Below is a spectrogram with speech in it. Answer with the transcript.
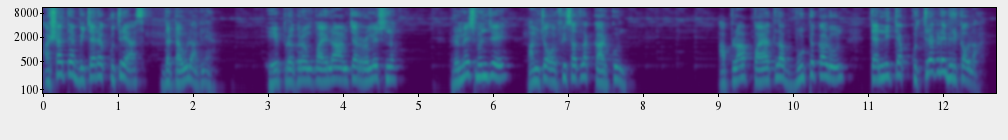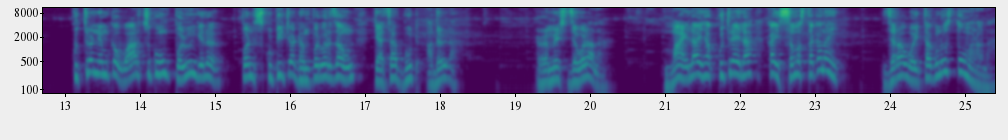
अशा त्या बिचाऱ्या कुत्र्यास दटावू लागल्या. हे प्रकरण पाहिलं आमच्या रमेशनं. रमेश म्हणजे आमच्या ऑफिसातला कारकून. आपला पायातला बूट काढून त्यांनी त्या कुत्र्याकडे भिरकावला. कुत्रं नेमकं वार चुकवून पळून गेलं पण स्कूटीच्या ढंपरवर जाऊन त्याचा बूट आदळला. रमेश जवळ आला. मायला ह्या कुत्र्याला काही समजतं का नाही? जरा वैतागूनच तो म्हणाला.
